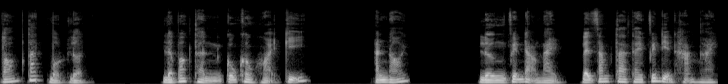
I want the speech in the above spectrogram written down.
tóm tắt một lượt. Lâm Bắc Thần cũng không hỏi kỹ. Hắn nói, lương viện đạo này lại giam ta thay với điện hạ ngài.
